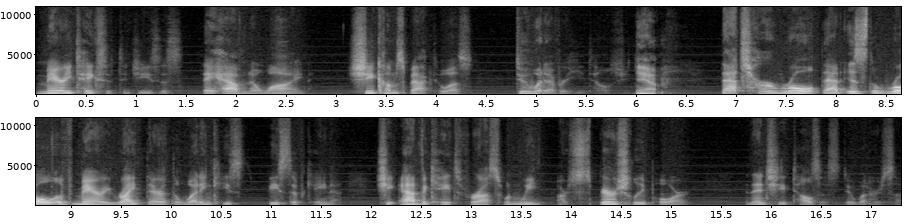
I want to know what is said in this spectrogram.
Mary takes it to Jesus. They have no wine. She comes back to us. Do whatever he tells you. Yeah. That's her role. That is the role of Mary right there at the wedding feast of Cana. She advocates for us when we are spiritually poor, and then she tells us to do what her son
